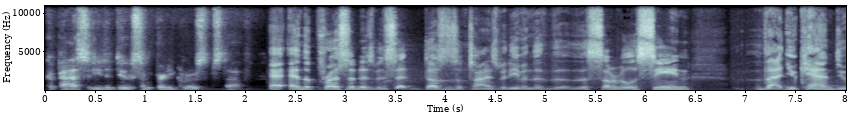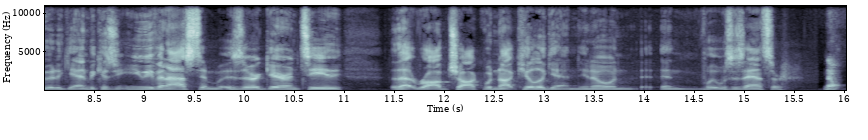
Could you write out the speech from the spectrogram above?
capacity to do some pretty gruesome stuff. and, and the precedent has been set dozens of times, but even the, the, the Summerville has seen that you can do it again because you, you even asked him, is there a guarantee that Rob Chaulk would not kill again? You know, and, and what was his answer? No.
